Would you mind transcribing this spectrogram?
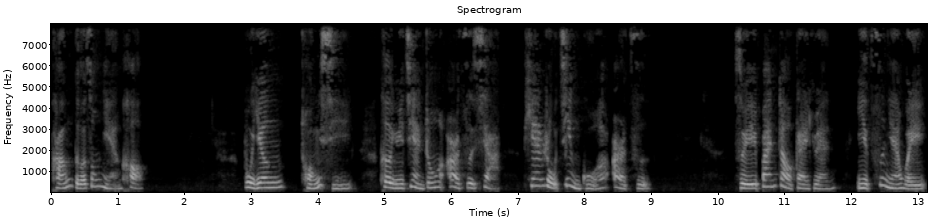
唐德宗年号，不应重袭，特于建中二字下添入晋国二字。遂颁诏改元，以次年为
